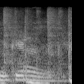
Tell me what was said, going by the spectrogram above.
Mix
